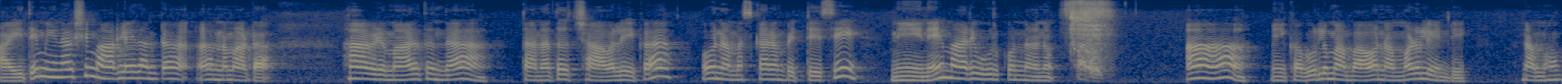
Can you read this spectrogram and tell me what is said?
అయితే మీనాక్షి మారలేదంట అన్నమాట. ఆవిడ మారుతుందా? తనతో చావలేక ఓ నమస్కారం పెట్టేసి నేనే మారి ఊరుకున్నాను. మీ కబుర్లు మా బావ నమ్మడులేండి. నమ్మ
